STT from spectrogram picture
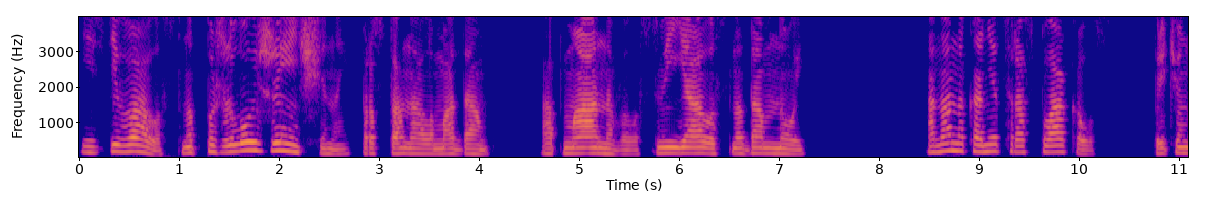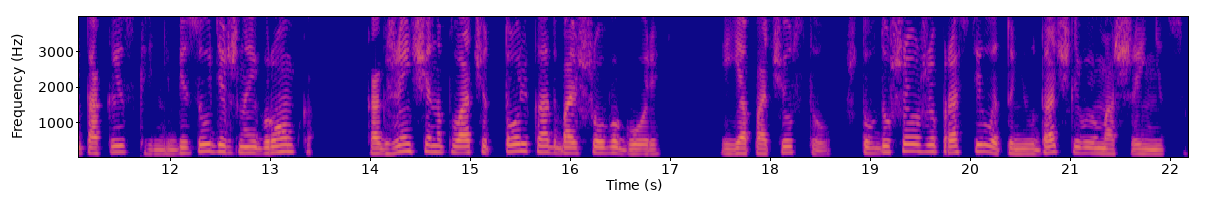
«Издевалась над пожилой женщиной», — простонала мадам. «Обманывала, смеялась надо мной». Она, наконец, расплакалась, причем так искренне, безудержно и громко, как женщина плачет только от большого горя. И я почувствовал, что в душе уже простил эту неудачливую мошенницу,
